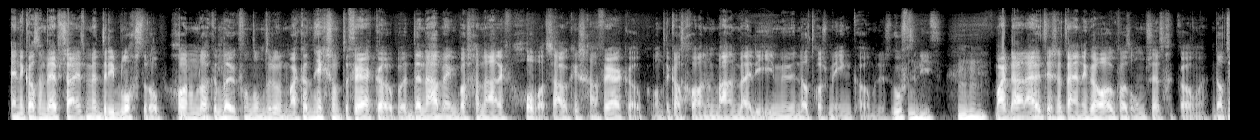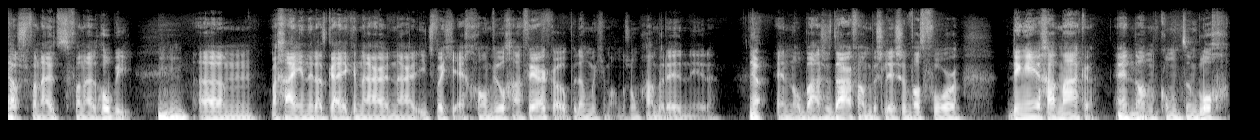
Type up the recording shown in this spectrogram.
En ik had een website met drie blogs erop. Gewoon omdat ik het leuk vond om te doen. Maar ik had niks om te verkopen. Daarna ben ik pas gaan nadenken van... Goh, wat zou ik eens gaan verkopen? Want ik had gewoon een baan bij de IMU en dat was mijn inkomen. Dus het hoefde niet. Mhm. Maar daaruit is uiteindelijk wel ook wat omzet gekomen. Dat Ja. was vanuit, vanuit hobby. Mhm. Ehm, maar ga je inderdaad kijken naar, naar iets wat je echt gewoon wil gaan verkopen... dan moet je hem andersom gaan beredeneren. Ja. En op basis daarvan beslissen wat voor dingen je gaat maken. En Mhm. dan komt een blog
